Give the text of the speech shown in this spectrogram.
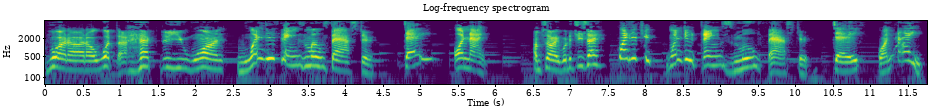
What, Otto? What the heck do you want? When do things move faster? Day or night? I'm sorry, what did you say? When did you when do things move faster? Day or night?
